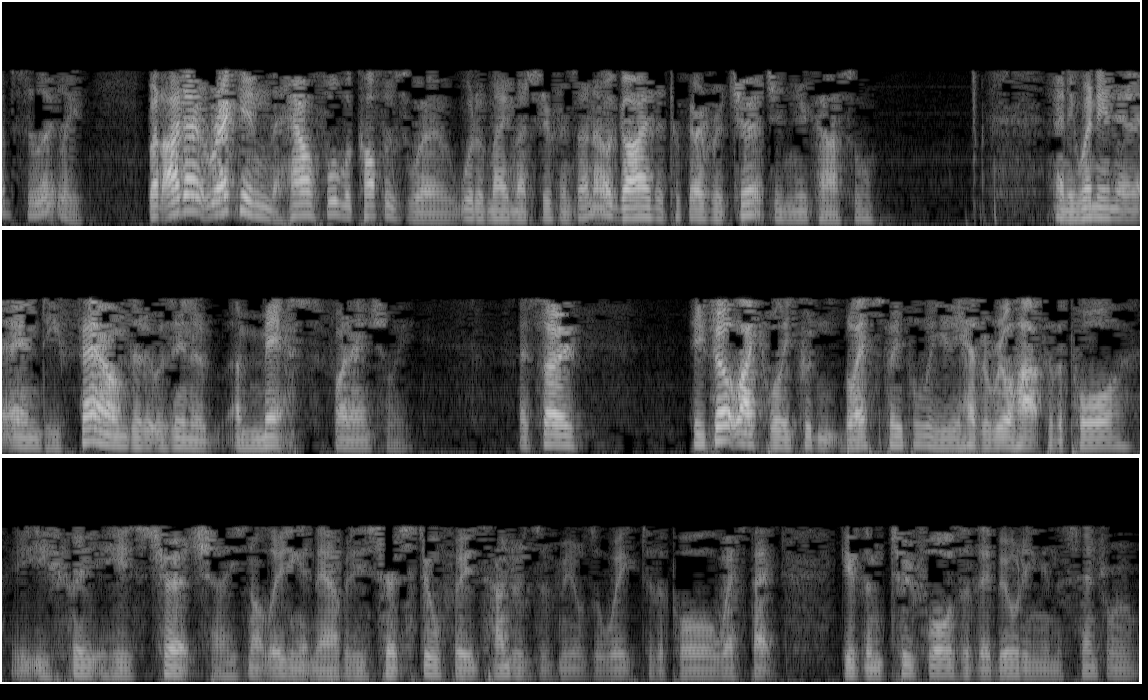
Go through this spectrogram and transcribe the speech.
absolutely. But I don't reckon how full the coffers were would have made much difference. I know a guy that took over a church in Newcastle, and he went in and, and he found that it was in a, a mess financially. And so he felt like, well, he couldn't bless people. He has a real heart for the poor. He, he, his church, uh, he's not leading it now, but his church still feeds hundreds of meals a week to the poor. Westpac give them two floors of their building in the central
